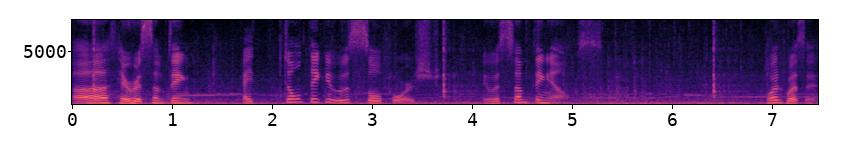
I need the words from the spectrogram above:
Uh, there was something... I don't think it was soul forged. It was something else. What was it?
